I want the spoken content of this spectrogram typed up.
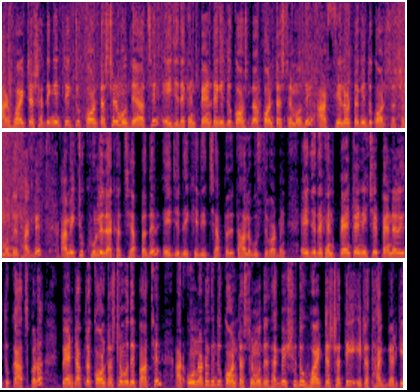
আর হোয়াইটটার সাথে কিন্তু একটু কন্ট্রাস্টের মধ্যে আছে। এই যে দেখেন প্যান্টটা কিন্তু কন্ট্রাস্ট কন্ট্রাস্টের মধ্যে আর সেলরটা কিন্তু কন্ট্রাস্টের মধ্যে থাকবে। আমি একটু খুলে দেখাচ্ছি আপনাদের। এই যে দেখিয়ে দিচ্ছি আপনাদের, তাহলে বুঝতে পারবেন। এই যে দেখেন, প্যান্টের নিচের প্যানেলে কিন্তু কাজ করা। প্যান্ট আপনার কন্ট্রাস্টের মধ্যে পাচ্ছেন, আর অন্যটা কিন্তু কন্ট্রাস্টের মধ্যে থাকবে। শুধু হোয়াইটটার সাথে এটা থাকবে আর কি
